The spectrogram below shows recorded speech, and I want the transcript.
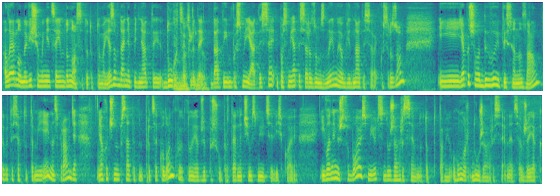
Але ну навіщо мені це їм доносити? Тобто, моє завдання підняти дух цих людей, дати їм посміятися, посміятися разом з ними, об'єднатися якось разом. І я почала дивитися на зал, дивитися, хто там є. І насправді я хочу написати про це колонку. Ну я вже пишу про те, над чим сміються військові. І вони між собою сміються дуже агресивно. Тобто там гумор дуже агресивний. Це вже як.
